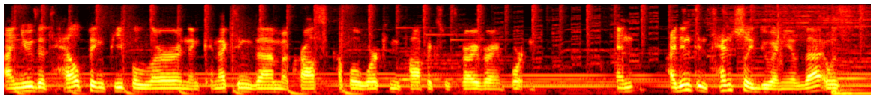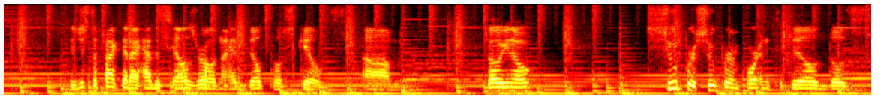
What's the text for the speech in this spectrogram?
I knew that helping people learn and connecting them across a couple of working topics was very, very important. And I didn't intentionally do any of that. It was, it was just the fact that I had the sales role and I had built those skills. Um, so, you know, super, super important to build those,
